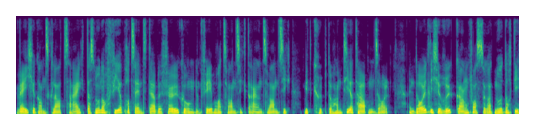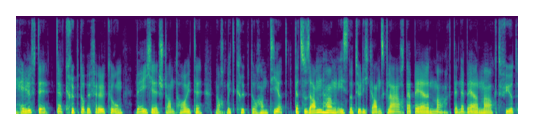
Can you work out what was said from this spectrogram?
welcher ganz klar zeigt, dass nur noch 4% der Bevölkerung im Februar 2023 mit Krypto hantiert haben soll. Ein deutlicher Rückgang Fast sogar nur noch die Hälfte der Kryptobevölkerung, welche Stand heute noch mit Krypto hantiert. Der Zusammenhang ist natürlich ganz klar auch der Bärenmarkt, denn der Bärenmarkt führt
